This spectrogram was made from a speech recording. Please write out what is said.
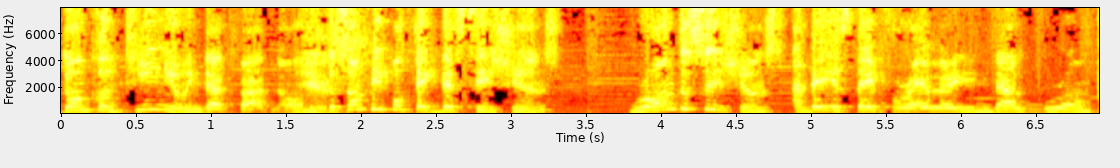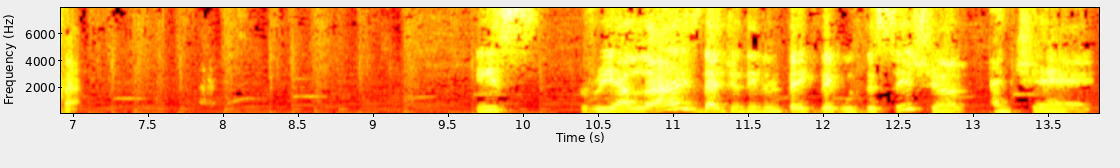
Don't continue in that path, no? Yes. Because some people take decisions, wrong decisions, and they stay forever in that wrong path. Is realize that you didn't take the good decision and change.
